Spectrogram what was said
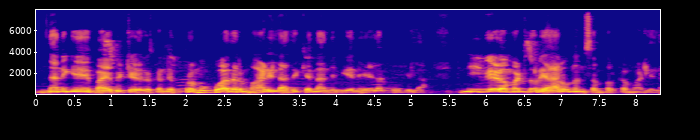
ನನಗೆ ಬಾಯ್ಬಿಟ್ಟು ಹೇಳ್ಬೇಕಂದ್ರೆ ಪ್ರಮುಖವಾದರು ಮಾಡಿಲ್ಲ. ಅದಕ್ಕೆ ನಾನು ನಿಮ್ಗೇನು ಹೇಳಕ್ಕೆ ಹೋಗಿಲ್ಲ. ನೀವು ಹೇಳೋ ಮಟ್ಟದವ್ರು ಯಾರೂ ನನ್ನ ಸಂಪರ್ಕ ಮಾಡಲಿಲ್ಲ.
